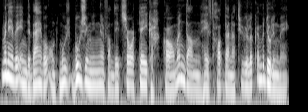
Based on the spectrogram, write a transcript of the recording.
Wanneer we in de Bijbel ontboezemingen van dit soort tegenkomen, dan heeft God daar natuurlijk een bedoeling mee.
